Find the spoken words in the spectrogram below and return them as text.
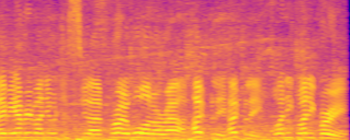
Maybe everybody will just, you know, throw water around. Hopefully, hopefully, 2023.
